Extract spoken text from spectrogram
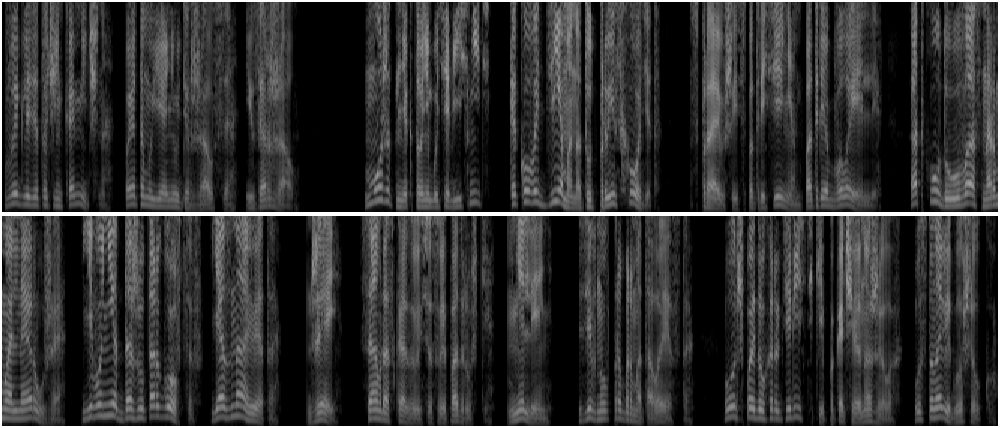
выглядят очень комично, поэтому я не удержался и заржал. «Может мне кто-нибудь объяснить, какого демона тут происходит?» Справившись с потрясением, потребовала Элли. «Откуда у вас нормальное оружие? Его нет даже у торговцев. Я знаю это. Джей, сам рассказывай все своей подружке. Мне лень. Зевнув, пробормотала Эста. Лучше пойду характеристики, покачаю на жилах. Установи глушилку.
